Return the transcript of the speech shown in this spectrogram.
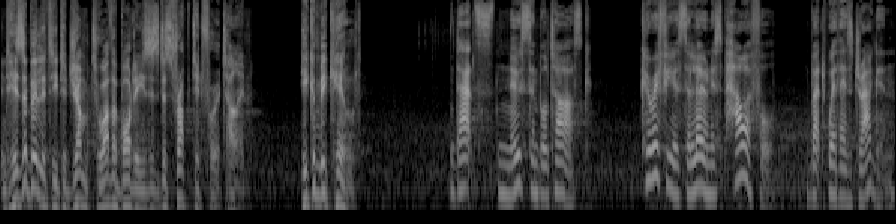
and his ability to jump to other bodies is disrupted for a time. He can be killed. That's no simple task. Corypheus alone is powerful, but where there's dragon,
